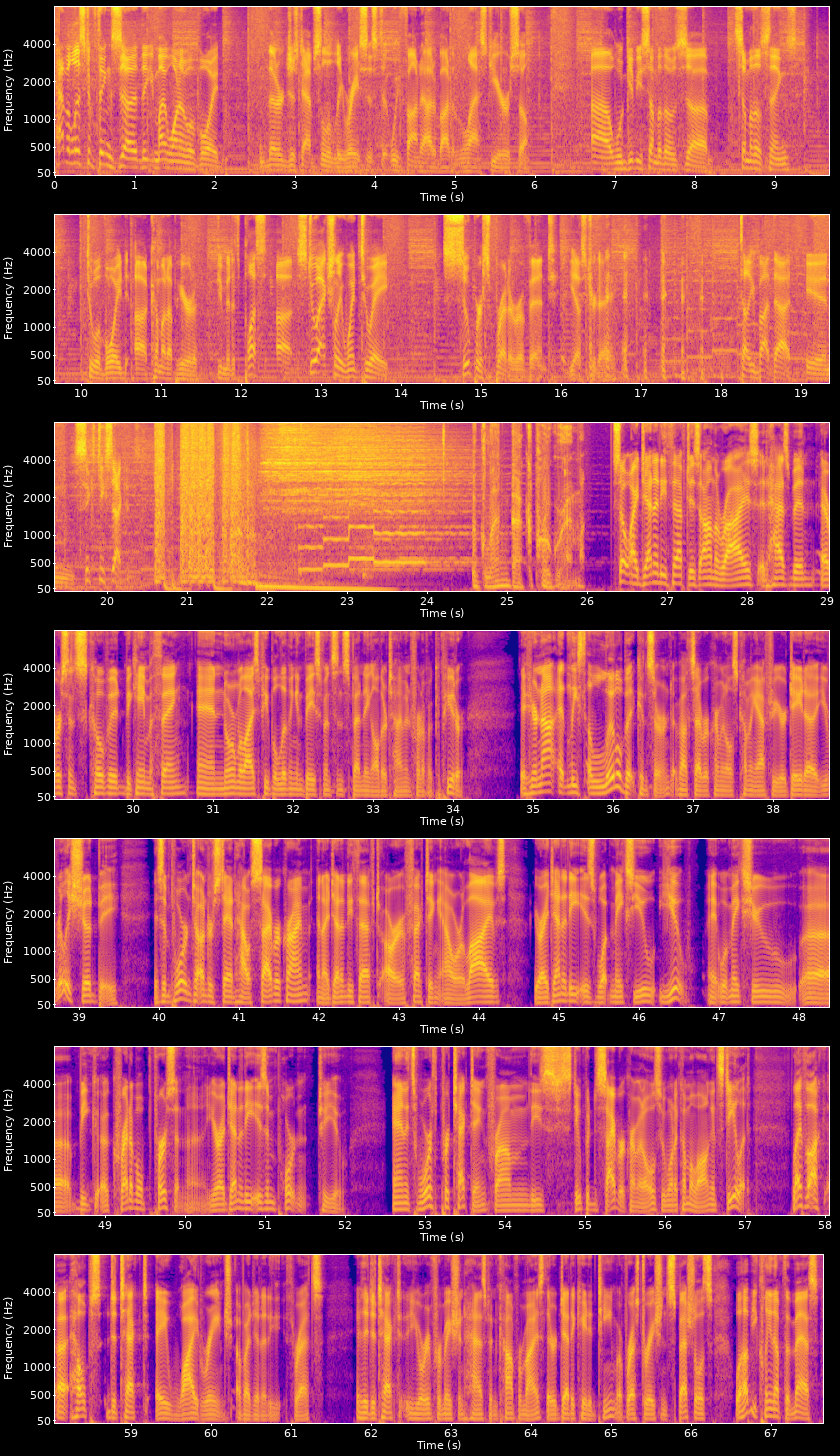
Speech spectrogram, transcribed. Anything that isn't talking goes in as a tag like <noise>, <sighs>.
Have a list of things uh, that you might want to avoid that are just absolutely racist that we found out about in the last year or so. Uh, we'll give you some of those uh, some of those things to avoid uh, coming up here in a few minutes. Plus, uh, Stu actually went to a super spreader event yesterday. <laughs> Tell you about that in 60 seconds. The Glenn Beck Program. So, identity theft is on the rise. It has been ever since COVID became a thing and normalized people living in basements and spending all their time in front of a computer. If you're not at least a little bit concerned about cybercriminals coming after your data, you really should be. It's important to understand how cybercrime and identity theft are affecting our lives. Your identity is what makes you you. It, what makes you uh, be a credible person. Uh, your identity is important to you and it's worth protecting from these stupid cyber criminals who want to come along and steal it. LifeLock uh, helps detect a wide range of identity threats. If they detect your information has been compromised, their dedicated team of restoration specialists will help you clean up the mess.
